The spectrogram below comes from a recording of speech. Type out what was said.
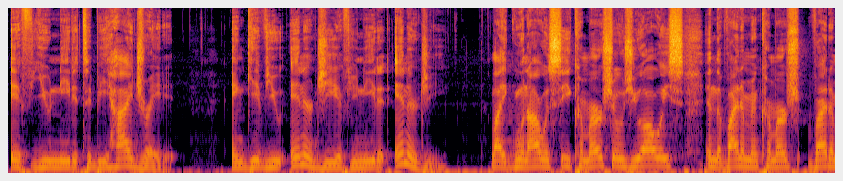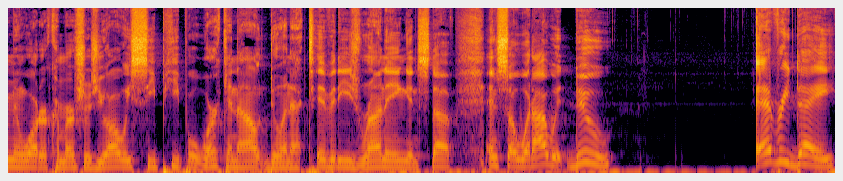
if you needed to be hydrated and give you energy if you needed energy. Like when I would see commercials, you always in the vitamin commercial, vitamin water commercials, you always see people working out, doing activities, running and stuff. And so what I would do every day,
